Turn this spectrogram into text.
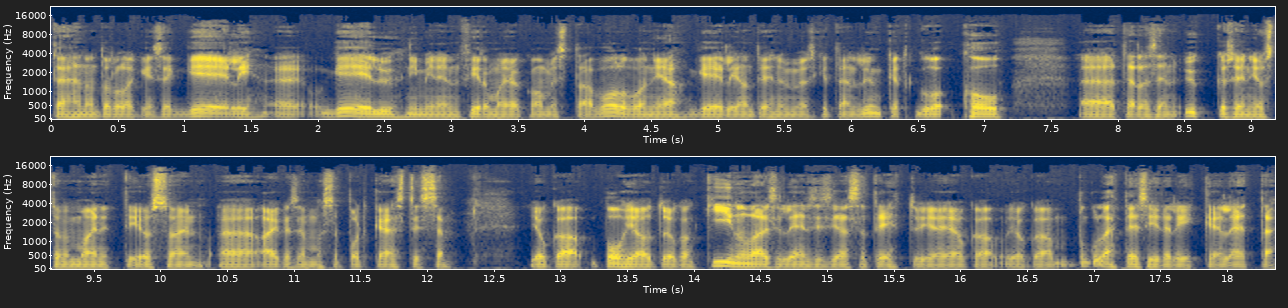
tämähän on todellakin se Geely, äh, Geely-niminen firma, joka omistaa Volvon, ja Geely on tehnyt myöskin tämän Lynket Co., tällaisen ykkösen, josta me mainittiin jossain aikaisemmassa podcastissa, joka pohjautuu, joka on kiinalaisille ensisijassa tehty, ja joka, joka kun lähtee siitä liikkeelle, että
